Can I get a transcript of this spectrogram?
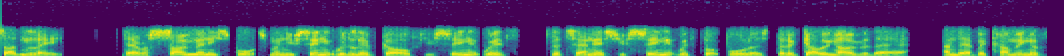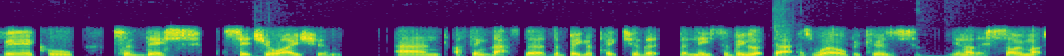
suddenly there are so many sportsmen. You've seen it with LIV Golf, you've seen it with the tennis, you've seen it with footballers that are going over there and they're becoming a vehicle to this situation. And I think that's the, the bigger picture that, that needs to be looked at as well because, you know, there's so much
